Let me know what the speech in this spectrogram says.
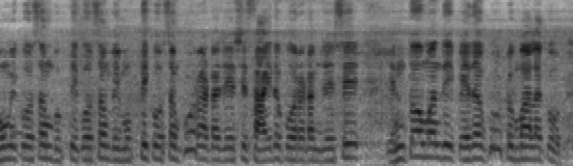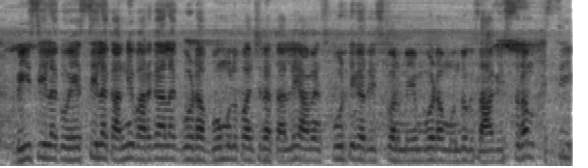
భూమి కోసం భుక్తి కోసం విముక్తి కోసం పోరాటం చేసి సాయుధ పోరాటం చేసి ఎంతోమంది పేద కుటుంబాలకు బీసీలకు ఎస్సీలకు అన్ని వర్గాలకు కూడా భూములు పంచిన తల్లి ఆమె స్ఫూర్తిగా తీసుకొని మేము కూడా ముందుకు సాగిస్తున్నాం. ఎస్సీ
